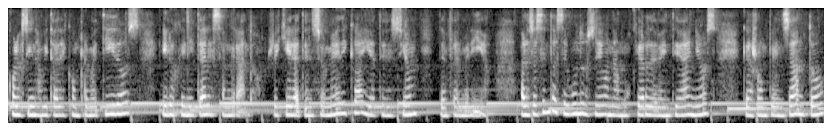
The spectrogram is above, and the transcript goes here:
con los signos vitales comprometidos y los genitales sangrando. Requiere atención médica y atención de enfermería. A los 60 segundos llega una mujer de 20 años que rompe en llanto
